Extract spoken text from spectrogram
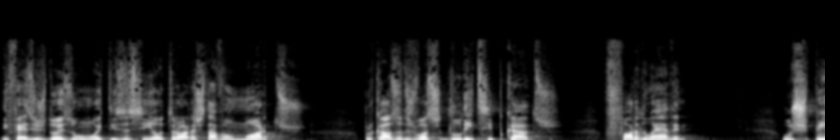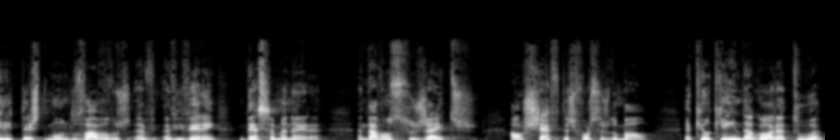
Efésios 2, 1, 8 diz assim: Outrora estavam mortos por causa dos vossos delitos e pecados, fora do Éden. O espírito deste mundo levava-vos a viverem dessa maneira. Andavam sujeitos ao chefe das forças do mal, aquele que ainda agora atua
